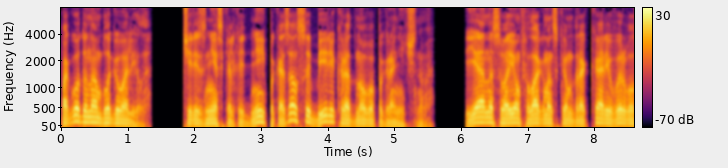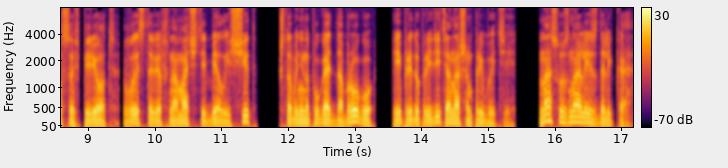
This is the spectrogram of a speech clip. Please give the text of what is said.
Погода нам благоволила. Через несколько дней показался берег родного пограничного. Я на своем флагманском драккаре вырвался вперед, выставив на мачте белый щит чтобы не напугать Доброгу и предупредить о нашем прибытии. Нас узнали издалека.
